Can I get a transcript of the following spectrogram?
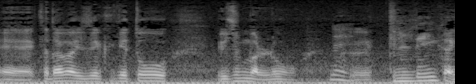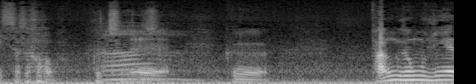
예, 게다가 이제 그게 또 요즘 말로 네. 그 delay가 있어서 그쵸. 네, 그 방송 중에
